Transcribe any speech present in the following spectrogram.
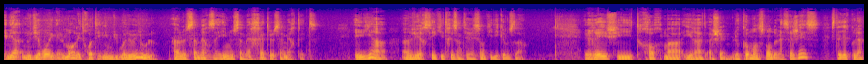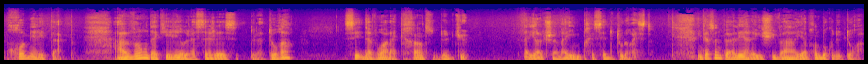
eh bien, nous dirons également les trois Télim du mois de Elul, hein, le Samer Zain, le Samer Chet, le Samer Tête. Et il y a un verset qui est très intéressant qui dit comme ça. Reshit Chochma Irat Hashem, le commencement de la sagesse, c'est-à-dire que la première étape, avant d'acquérir de la sagesse de la Torah, c'est d'avoir la crainte de Dieu. La Irat Shamaim précède tout le reste. Une personne peut aller à la yeshiva et apprendre beaucoup de Torah.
